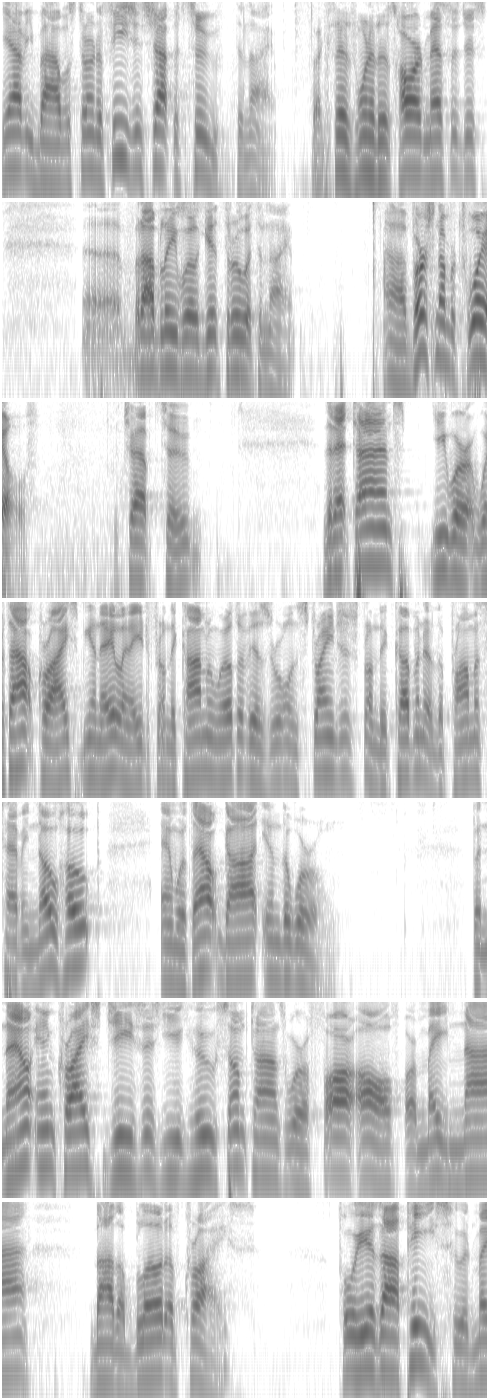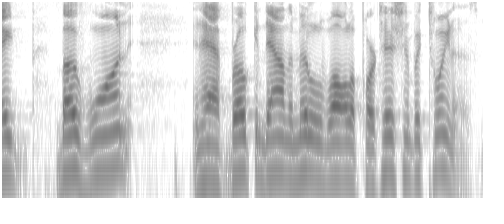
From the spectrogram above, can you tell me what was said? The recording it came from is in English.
you have your Bibles, turn to Ephesians chapter 2 tonight. Like I said, it's one of those hard messages, uh, but I believe we'll get through it tonight. Uh, verse number 12, chapter 2, that at times you were without Christ, being alienated from the commonwealth of Israel and strangers from the covenant of the promise, having no hope and without God in the world. But now in Christ Jesus, you who sometimes were afar off are made nigh by the blood of Christ. For he is our peace, who had made both one and hath broken down the middle wall of partition between us,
